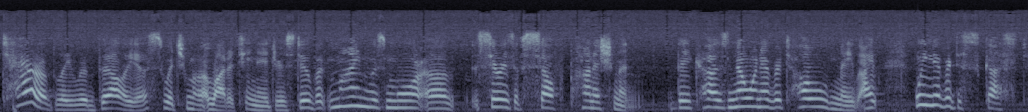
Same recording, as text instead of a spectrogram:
terribly rebellious, which a lot of teenagers do, but mine was more a series of self-punishment because no one ever told me. I, we never discussed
